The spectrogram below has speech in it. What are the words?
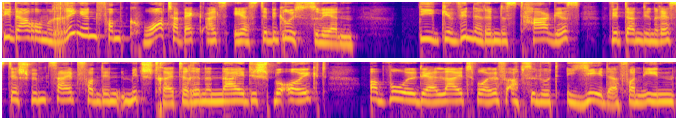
die darum ringen, vom Quarterback als Erste begrüßt zu werden. Die Gewinnerin des Tages wird dann den Rest der Schwimmzeit von den Mitstreiterinnen neidisch beäugt, obwohl der Leitwolf absolut jeder von ihnen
